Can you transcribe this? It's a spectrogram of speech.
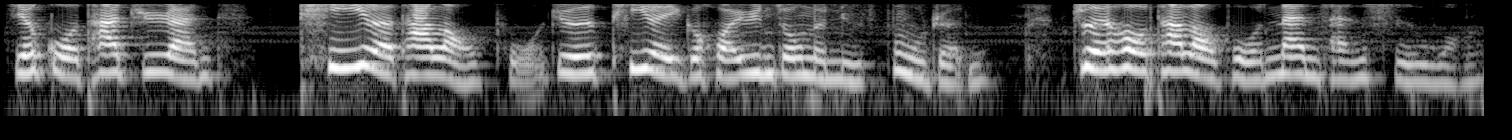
结果他居然踢了他老婆，就是踢了一个怀孕中的女妇人，最后他老婆难产死亡。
